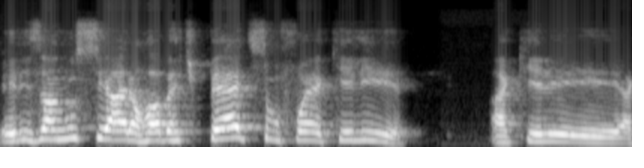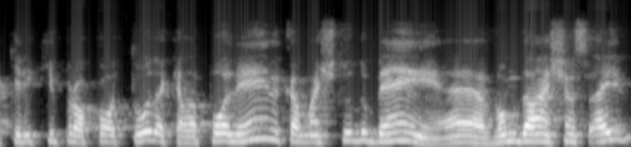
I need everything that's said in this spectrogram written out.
Eles anunciaram, Robert Pattinson foi aquele aquele aquele que procurou toda aquela polêmica, mas tudo bem, é, vamos dar uma chance. Aí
